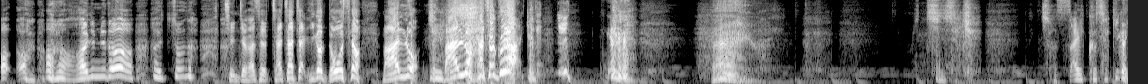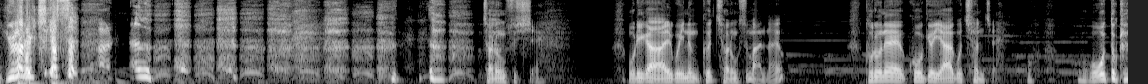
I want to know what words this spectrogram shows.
아, 아, 아 아닙니다. 전 진정하세요. 자자자, 이거 놓으세요. 말로, 말로 하자고요. 미친 새끼. 저 사이코 새끼가 유라를 죽였어! 전웅수 씨, 우리가 알고 있는 그 전웅수 맞나요? 불운의 고교 야구 천재. 어떻게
